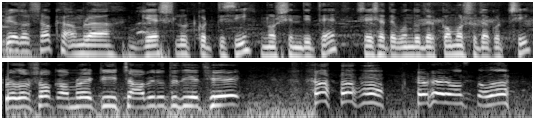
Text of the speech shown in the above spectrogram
প্রিয় দর্শক, আমরা গ্যাস লুট করতেছি নরসিংদীতে। সেই সাথে বন্ধুদের কমর সোজা করছি। প্রিয় দর্শক, আমরা একটি চা বিরতি দিয়েছি।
